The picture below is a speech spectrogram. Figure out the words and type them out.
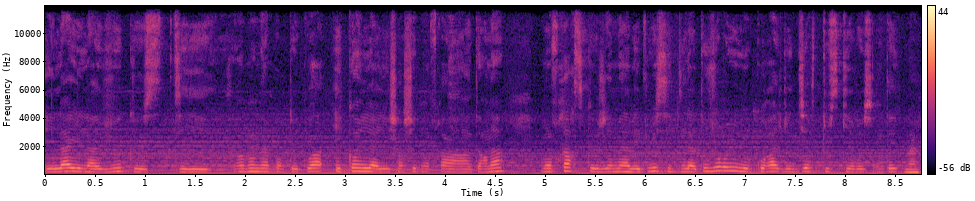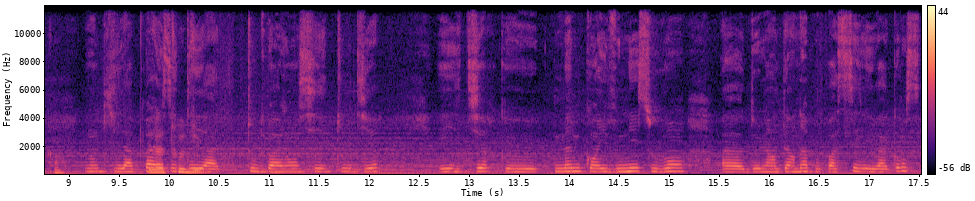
Et là, il a vu que c'était vraiment n'importe quoi. Et quand il est allé chercher mon frère à l'internat, mon frère, ce que j'aimais avec lui, c'est qu'il a toujours eu le courage de dire tout ce qu'il ressentait. D'accord. Donc, il n'a pas Il a hésité à tout balancer, tout dire. Et dire que même quand il venait souvent euh, de l'internat pour passer les vacances,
